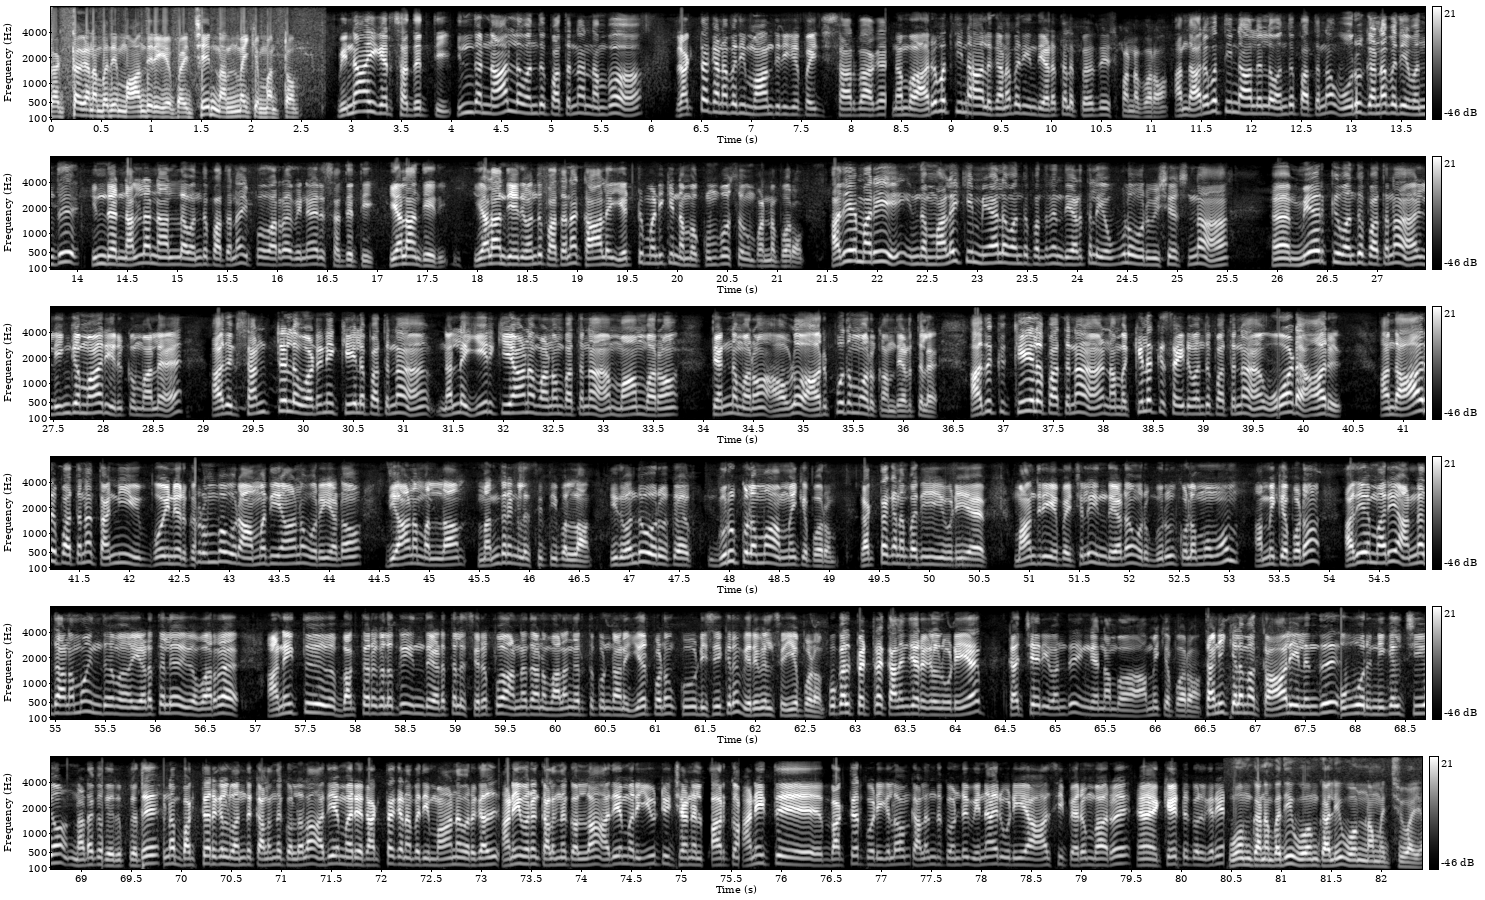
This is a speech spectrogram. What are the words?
ரத்த கணபதி மாந்திரிக பயிற்சி நன்மைக்கு மட்டும். விநாயகர் சதுர்த்தி. இந்த நாளில் வந்து பார்த்தோன்னா நம்ம ரத்த கணபதி மாந்திரிக பயிற்சி சார்பாக நம்ம அறுபத்தி நாலு கணபதி இந்த இடத்துல பிரதேஷ் பண்ண போகிறோம் அந்த அறுபத்தி நாலில் வந்து பார்த்தோன்னா ஒரு கணபதி வந்து இந்த நல்ல நாளில் வந்து பார்த்தோன்னா இப்போ வர்ற விநாயகர் சதுர்த்தி ஏழாம் தேதி. ஏழாம் தேதி வந்து பார்த்தோன்னா காலை எட்டு மணிக்கு நம்ம கும்போத்சவம் பண்ண போகிறோம் அதே மாதிரி இந்த மலைக்கு மேலே வந்து பார்த்தோன்னா இந்த இடத்துல எவ்வளோ ஒரு விசேஷம்னா மேற்கு வந்து பார்த்தோன்னா லிங்கம் மாதிரி இருக்கும் மலை. அதுக்கு சென்ட்ரில் உடனே கீழே பார்த்தோன்னா நல்ல இயற்கையான வனம் பார்த்தோன்னா மாமரம் தென்னை மரம் அவ்வளோ அற்புதமாக இருக்கும் அந்த இடத்துல. அதுக்கு கீழே பார்த்தோன்னா நம்ம கிழக்கு சைடு வந்து பார்த்தோன்னா ஓடை ஆறு. அந்த ஆறு பார்த்தோன்னா தண்ணி போயின்னு இருக்கும். ரொம்ப ஒரு அமைதியான ஒரு இடம். தியானம் பண்ணலாம் மந்திரங்களை சித்தி பண்ணலாம் இது வந்து ஒரு க குருகுலமும் அமைக்க போகிறோம் ரத்த கணபதியுடைய மாந்திரிக பயிற்சியில் இந்த இடம் ஒரு குருகுலமும் அமைக்கப்படும். அதே மாதிரி அன்னதானமும் இந்த இடத்துல வர்ற அனைத்து பக்தர்களுக்கும் இந்த இடத்துல சிறப்பு அன்னதானம் வழங்குறதுக்கு உண்டான ஏற்பாடும் கூடி சீக்கிரம் விரைவில் செய்யப்படும். புகழ்பெற்ற கலைஞர்களுடைய கச்சேரி வந்து இங்கே நம்ம அமைக்க போகிறோம் சனிக்கிழமை காலையிலேருந்து ஒவ்வொரு நிகழ்ச்சியும் நடக்க இருக்குது. பக்தர்கள் வந்து கலந்து கொள்ளலாம். அதே மாதிரி ரத்த கணபதி மாணவர்கள் அனைவரும் கலந்து கொள்ளலாம். அதே அதே மாதிரி யூடியூப் சேனல் பார்க்கும் அனைத்து பக்தர் கொடிகளும் கலந்து கொண்டு விநாயகருடைய ஆசி பெறும்பாறு கேட்டுக்கொள்கிறேன். ஓம் கணபதி ஓம் காளி ஓம் நமச்சிவாயா.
